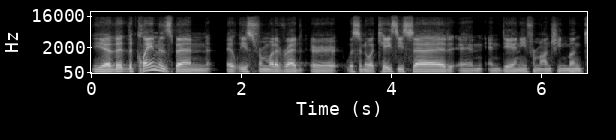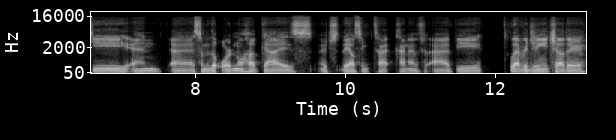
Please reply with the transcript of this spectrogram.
Yeah the, the claim has been at least from what i've read or listened to what casey said and and danny from Onchain monkey and uh, some of the ordinal hub guys which they all seem to kind of uh, be leveraging each other.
